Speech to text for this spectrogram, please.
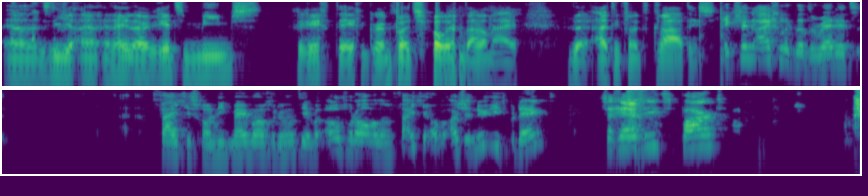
En dan zie je een, een hele rits memes gericht tegen Grandpa Joe en waarom hij de uiting van het kwaad is. Ik vind eigenlijk dat Reddit feitjes gewoon niet mee mogen doen, want die hebben overal wel een feitje over. Als je nu iets bedenkt, zeg jij eens iets, paard.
